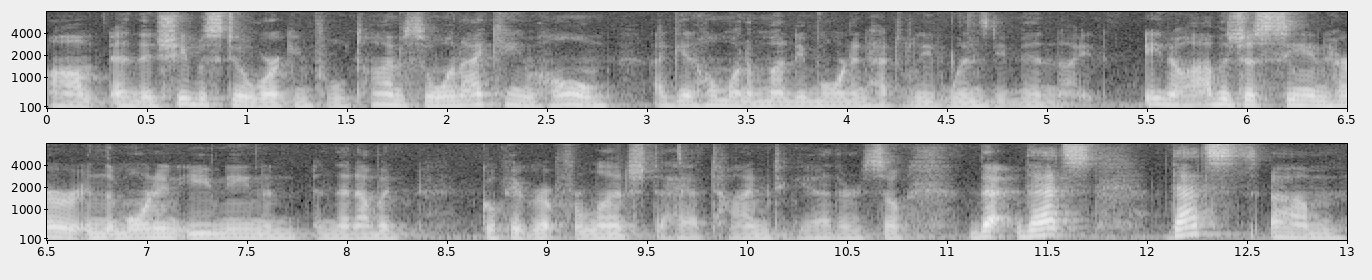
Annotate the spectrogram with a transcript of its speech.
Um, and then she was still working full time. So when I came home, I get home on a Monday morning, have to leave Wednesday midnight. You know, I was just seeing her in the morning, evening, and, and then I would go pick her up for lunch to have time together. So that that's that's um,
